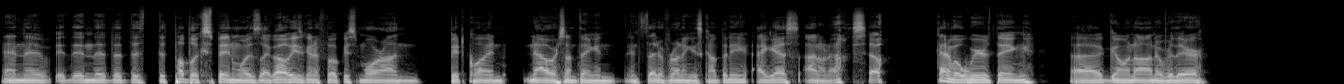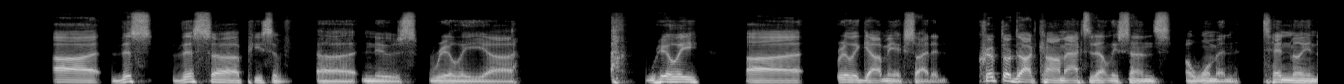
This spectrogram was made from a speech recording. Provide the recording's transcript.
And the, and the, the, the, the public spin was like, oh, he's going to focus more on Bitcoin now or something. And instead of running his company, I guess, I don't know. So kind of a weird thing uh, going on over there. Uh, this this uh, piece of uh, news really, uh, really, uh, really got me excited. Crypto.com accidentally sends a woman $10 million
